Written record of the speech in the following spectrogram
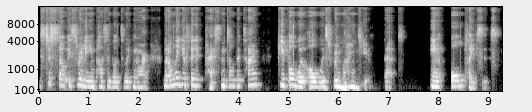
it's just so, it's really impossible to ignore. Not only you feel it present all the time, people will always remind you that in all places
